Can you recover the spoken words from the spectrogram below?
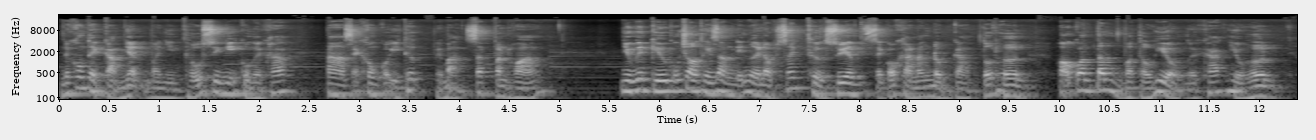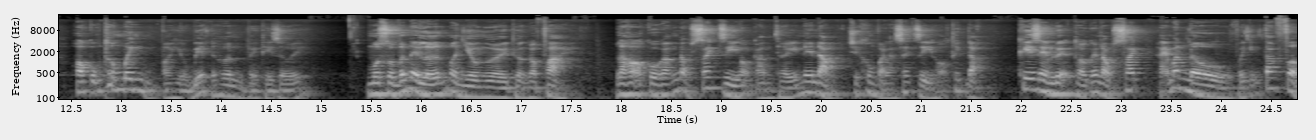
nếu không thể cảm nhận và nhìn thấu suy nghĩ của người khác ta sẽ không có ý thức về bản sắc văn hóa Nhiều nghiên cứu cũng cho thấy rằng những người đọc sách thường xuyên sẽ có khả năng đồng cảm tốt hơn, họ quan tâm và thấu hiểu người khác nhiều hơn, họ cũng thông minh và hiểu biết hơn về thế giới. Một số vấn đề lớn mà nhiều người thường gặp phải là họ cố gắng đọc sách gì họ cảm thấy nên đọc chứ không phải là sách gì họ thích đọc. Khi rèn luyện thói quen đọc sách, hãy bắt đầu với những tác phẩm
